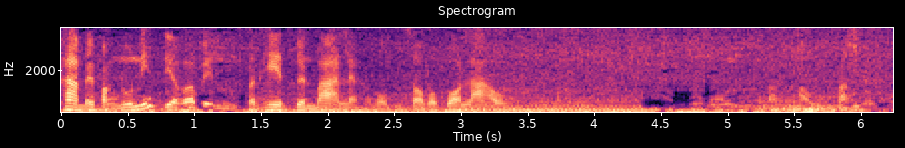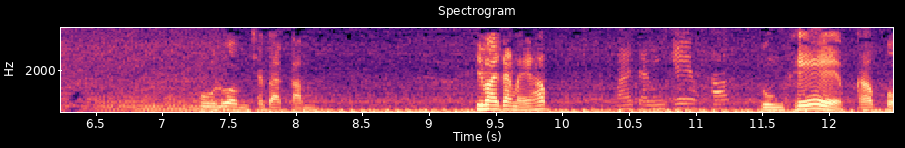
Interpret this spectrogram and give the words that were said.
ข้ามไปฝั่งนู้นนิดเดียวก็เป็นประเทศเพื่อนบ้านแล้วครับผมสปปลาวฝั่งเขาฝั่งผู้ร่วมชะตากรรมพี่มาจากไหนครับ มาจากกรุงเทพครับ กรุงเทพครับผ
